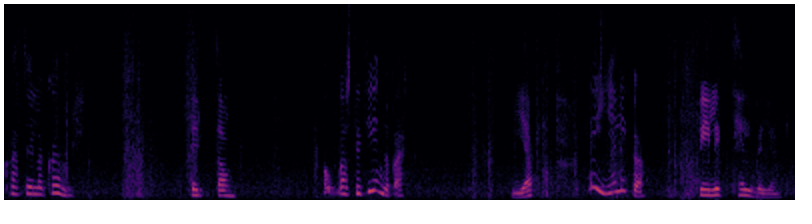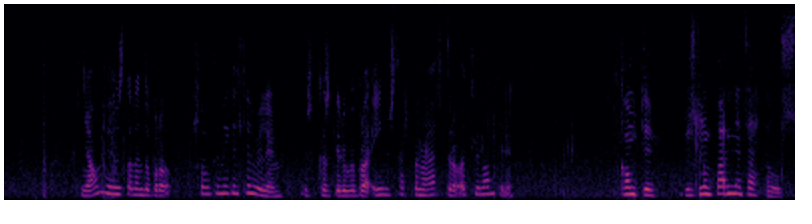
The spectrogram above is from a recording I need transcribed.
Hvað ertu eiginlega gömul? 15. Ó, varst í tíundabæk? Jepp, Hei, ég líka. fílík tilviljun. Já, mér finnst það reynda bara svolítið mikil tilviljun. Þú veist, kannski erum við bara einu stelpuna eftir á öllu landinu. Komdu, við skulum fara inn í þetta hús.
